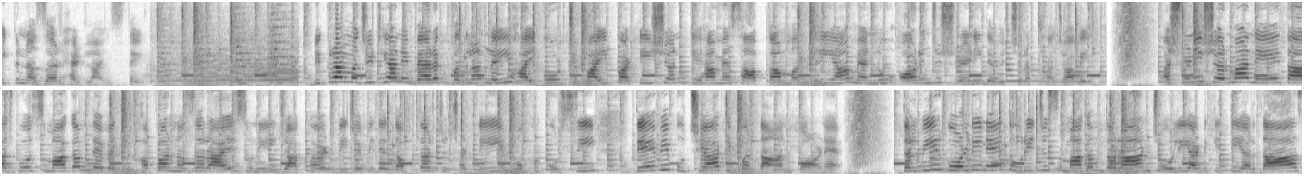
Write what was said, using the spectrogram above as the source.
ਇੱਕ ਨਜ਼ਰ ਹੈਡਲਾਈਨਸ ਤੇ। ਵਿਕਰਮ ਮਜੀਠੀਆ ਨੇ ਬੈਰਕ ਬਦਲਣ ਲਈ ਹਾਈ ਕੋਰਟ 'ਚ ਪਾਈ ਪਟੀਸ਼ਨ ਕਿਹਾ ਮੈਂ ਸਾਬਕਾ ਮੰਤਰੀ ਹਾਂ, ਮੈਨੂੰ ਔਰੰਜ ਸ਼੍ਰੇਣੀ ਦੇ ਵਿੱਚ ਰੱਖਿਆ ਜਾਵੇ। ਅਸ਼ਵਨੀ ਸ਼ਰਮਾ ਨੇ ਤਾਜਪੁਰ ਸਮਾਗਮ ਦੇ ਵਿੱਚ ਖਫਾ ਨਜ਼ਰ ਆਏ ਸੁਨੀਲ ਜਾਖੜ, ਬੀਜੇਪੀ ਦੇ ਦਫ਼ਤਰ 'ਚ ਛੱਡੀ ਮੁੱਖ ਕੁਰਸੀ ਤੇ ਵੀ ਪੁੱਛਿਆ ਕਿ ਪ੍ਰਧਾਨ ਕੌਣ ਹੈ। ਦਲਬੀਰ ਗੋਲਡੀ ਨੇ ਧੂਰੀ 'ਚ ਸਮਾਗਮ ਦੌਰਾਨ ਝੋਲੀ ਅੱਡ ਕੀਤੀ ਅਰਦਾਸ,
